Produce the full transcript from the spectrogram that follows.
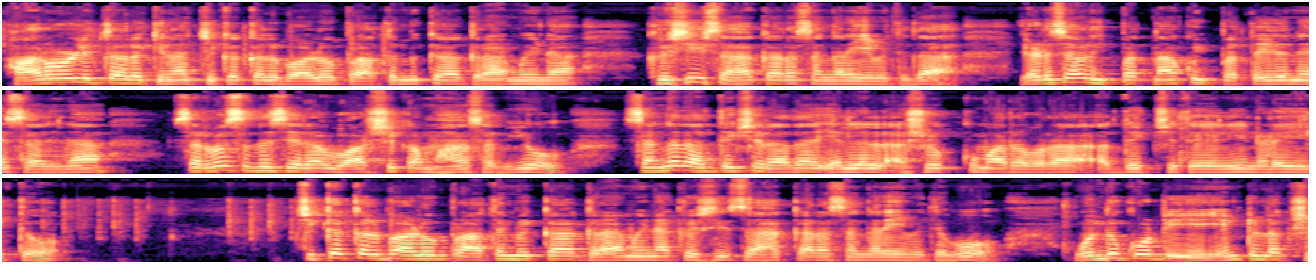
ಹಾರೋಹಳ್ಳಿ ತಾಲೂಕಿನ ಚಿಕ್ಕಕಲ್ಬಾಳು ಪ್ರಾಥಮಿಕ ಗ್ರಾಮೀಣ ಕೃಷಿ ಸಹಕಾರ ಸಂಘ ನಿಯಮಿತದ ಎರಡು ಸಾವಿರದ ಇಪ್ಪತ್ತ್ನಾಲ್ಕು ಇಪ್ಪತ್ತೈದನೇ ಸಾಲಿನ ಸರ್ವ ಸದಸ್ಯರ ವಾರ್ಷಿಕ ಮಹಾಸಭೆಯು ಸಂಘದ ಅಧ್ಯಕ್ಷರಾದ ಎಲ್ ಎಲ್ ಅಶೋಕ್ ಕುಮಾರ್ ಅವರ ಅಧ್ಯಕ್ಷತೆಯಲ್ಲಿ ನಡೆಯಿತು. ಚಿಕ್ಕಕಲ್ಬಾಳು ಪ್ರಾಥಮಿಕ ಗ್ರಾಮೀಣ ಕೃಷಿ ಸಹಕಾರ ಸಂಘ ನಿಯಮಿತವು ಒಂದು ಕೋಟಿ ಎಂಟು ಲಕ್ಷ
